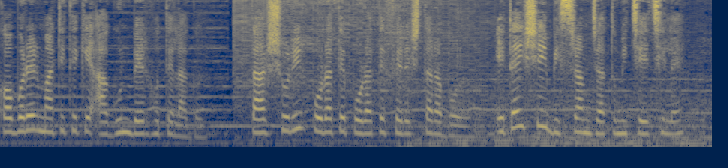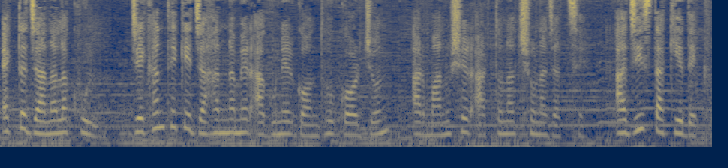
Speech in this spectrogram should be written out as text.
কবরের মাটি থেকে আগুন বের হতে লাগল। তার শরীর পোড়াতে পোড়াতে ফেরেশতারা বলল, এটাই সেই বিশ্রাম যা তুমি চেয়েছিলে? একটা জানালা খুল, যেখান থেকে জাহান্নামের আগুনের গন্ধ, গর্জন আর মানুষের আর্তনাদ শোনা যাচ্ছে। আজিজ তাকিয়ে দেখল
